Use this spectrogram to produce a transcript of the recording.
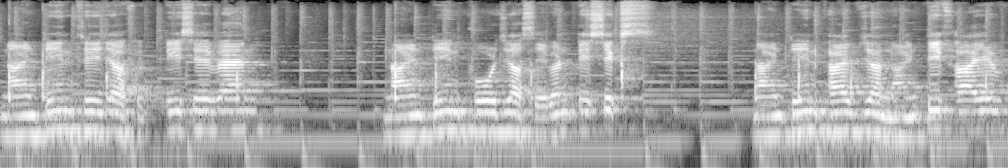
19 3 जा 57 19 4 जा 76 19 5 जा 95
